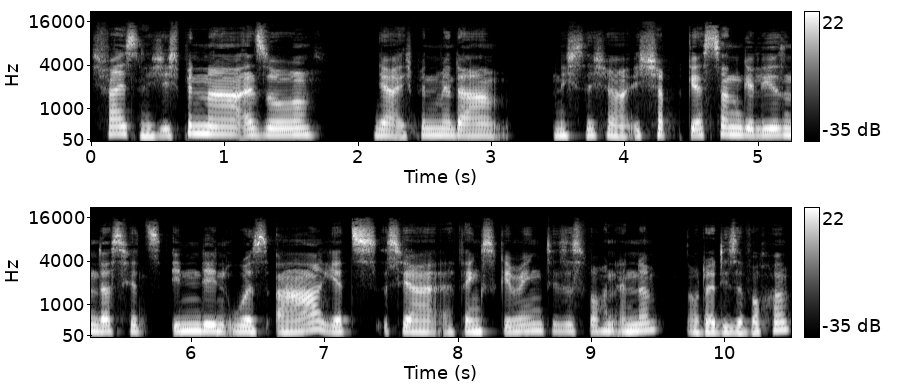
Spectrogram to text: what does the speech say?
Ich weiß nicht. Ich bin da, also, ja, ich bin mir da nicht sicher. Ich habe gestern gelesen, dass jetzt in den USA, jetzt ist ja Thanksgiving dieses Wochenende oder diese Woche,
